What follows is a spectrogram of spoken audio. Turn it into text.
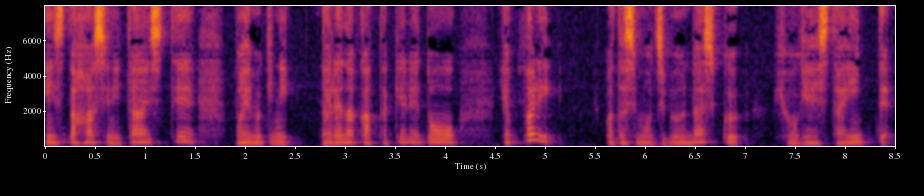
インスタ発信に対して前向きになれなかったけれどやっぱり私も自分らしく表現したいって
